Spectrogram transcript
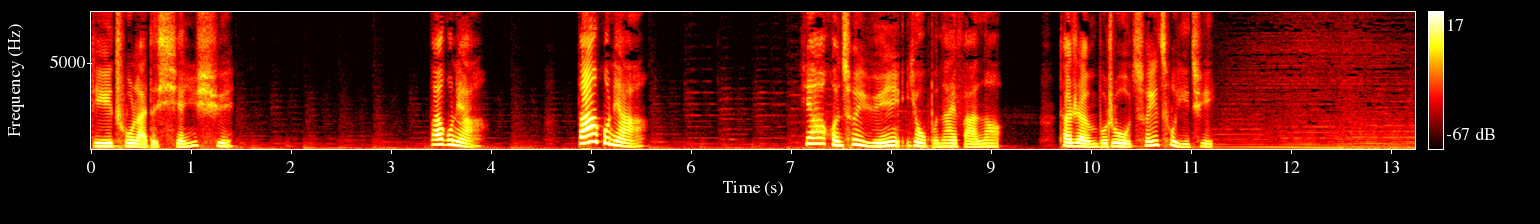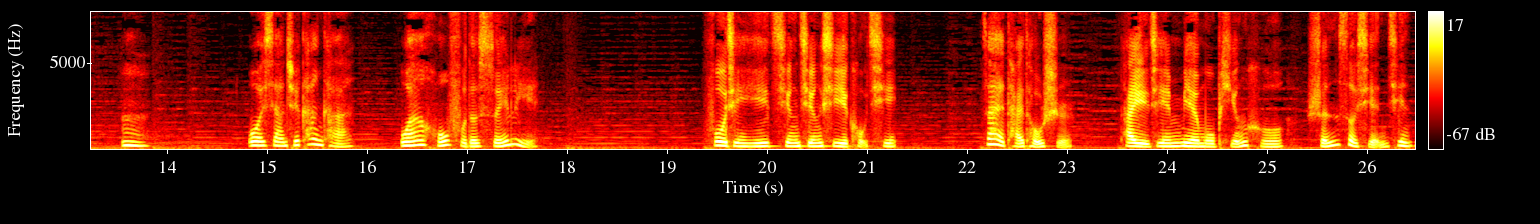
滴出来的鲜血，八姑娘，八姑娘。丫鬟翠云又不耐烦了，她忍不住催促一句：“嗯，我想去看看武安侯府的随礼。”傅锦仪轻轻吸一口气，再抬头时，他已经面目平和，神色娴静。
